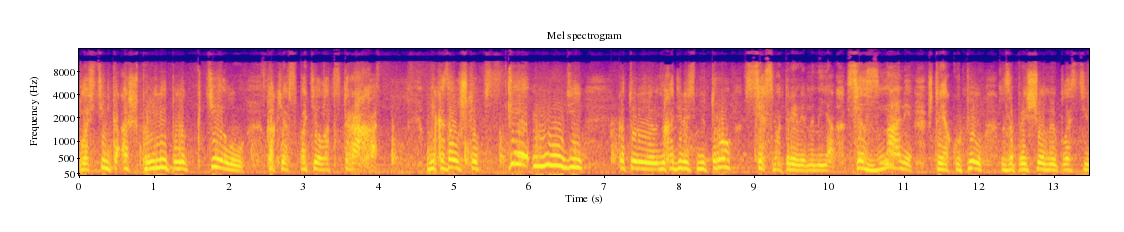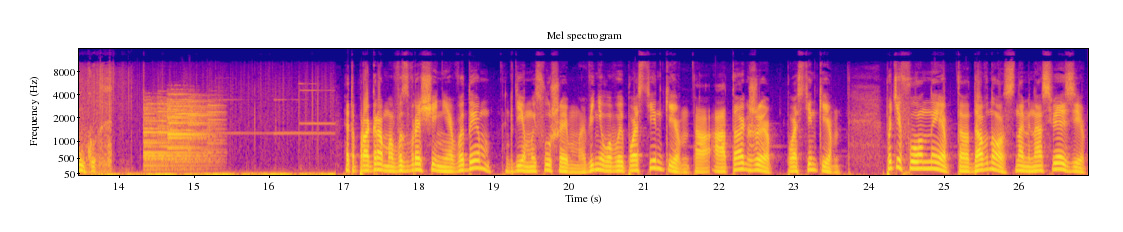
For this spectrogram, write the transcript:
Пластинка аж прилипла к телу, как я вспотел от страха. Мне казалось, что все люди, которые находились в метро, все смотрели на меня, все знали, что я купил запрещенную пластинку. Это программа «Возвращение в Эдем», где мы слушаем виниловые пластинки, а, а также пластинки патефонные. Давно с нами на связи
